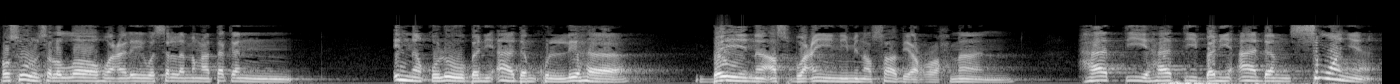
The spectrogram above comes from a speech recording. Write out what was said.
Rasul sallallahu alaihi wasallam mengatakan Inna qulubani Adam kulliha baina asbu'aini min asabi'ir rahman. Hati-hati Bani Adam semuanya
